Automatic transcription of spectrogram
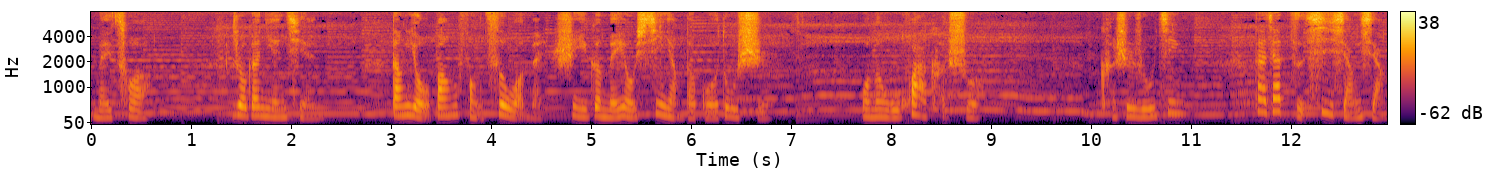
没错，若干年前，当友邦讽刺我们是一个没有信仰的国度时，我们无话可说。可是如今，大家仔细想想，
